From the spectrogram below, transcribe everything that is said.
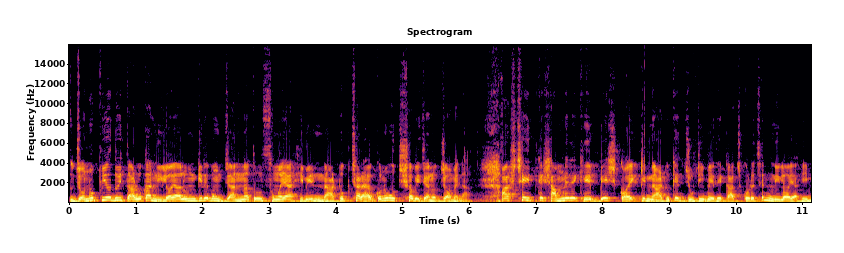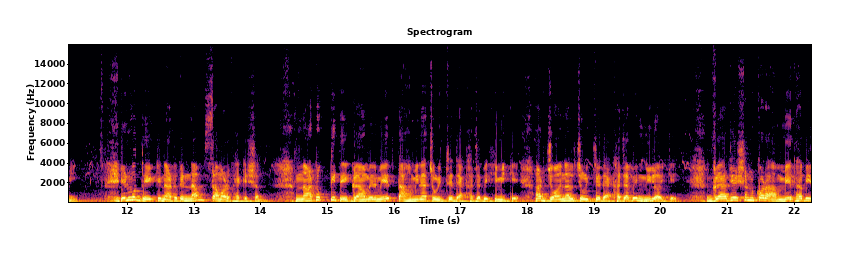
জনপ্রিয় দুই তারকা নিলয় আলমগীর এবং জান্নাতুল সুমায়া হিমির নাটক ছাড়া কোনো উৎসবই যেন জমে না। আসছে ঈদকে সামনে রেখে বেশ কয়েকটি নাটকে জুটি বেঁধে কাজ করেছেন নিলয়া হিমি। এর মধ্যে একটি নাটকের নাম সামার ভ্যাকেশন নাটকটিতে গ্রামের মেয়ে তাহমিনা চরিত্রে দেখা যাবে হিমিকে আর জয়নাল চরিত্রে দেখা যাবে নিলয়কে। গ্র্যাজুয়েশন করা মেধাবী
